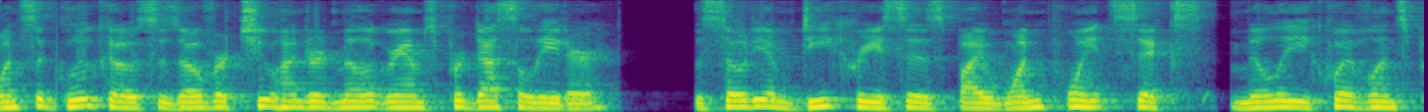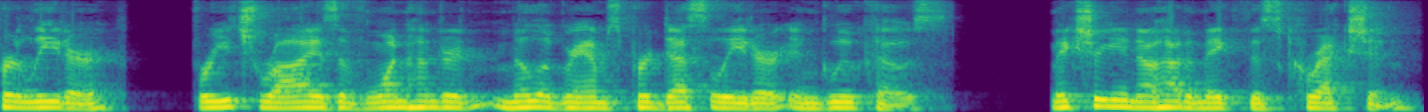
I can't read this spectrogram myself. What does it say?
Once the glucose is over 200 milligrams per deciliter, the sodium decreases by 1.6 milliequivalents per liter for each rise of 100 milligrams per deciliter in glucose. Make sure you know how to make this correction.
